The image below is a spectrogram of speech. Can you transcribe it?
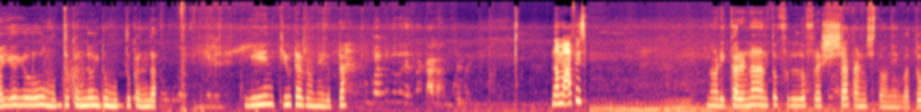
ಅಯ್ಯಯ್ಯೋ, ಮುದ್ದು ಕಂದ ಇದು, ಮುದ್ದು ಕಂದ. ಏನು ಕ್ಯೂಟ್ ಆಗವನೇ ಗೊತ್ತಾ? ನಮ್ಮ ಆಫೀಸ್ ನೋಡಿ, ಕರ್ಣ ಅಂತೂ ಫುಲ್ಲು ಫ್ರೆಶ್ ಆಗಿ ಕಾಣಿಸ್ತವನೆ ಇವತ್ತು.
